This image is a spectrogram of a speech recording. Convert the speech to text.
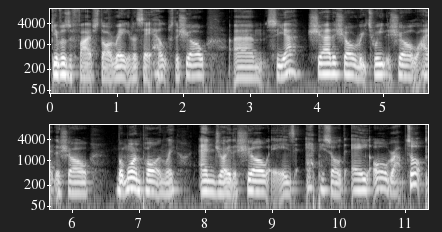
give us a five star rating, and say it helps the show. Um, so yeah, share the show, retweet the show, like the show, but more importantly, enjoy the show. It is episode 8 all wrapped up.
